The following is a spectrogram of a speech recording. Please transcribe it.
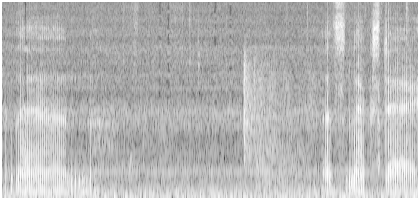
And then... That's next day.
